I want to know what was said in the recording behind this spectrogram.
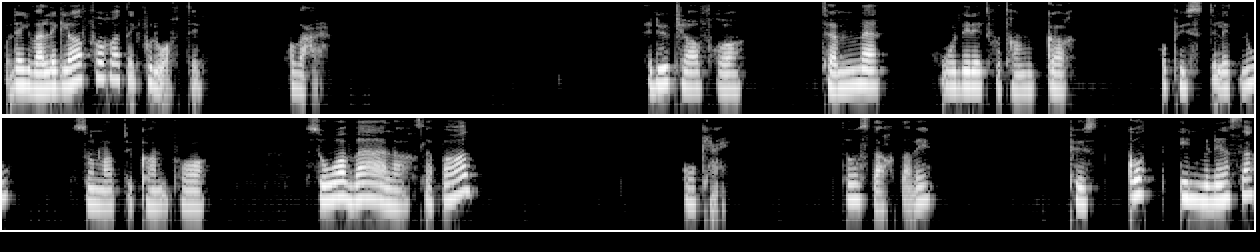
Og det er jeg veldig glad for at jeg får lov til å være. Er du klar for å tømme hodet ditt for tanker og puste litt nå, sånn at du kan få sove eller slappe av? Ok, da starter vi. Pust godt inn med nesa.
